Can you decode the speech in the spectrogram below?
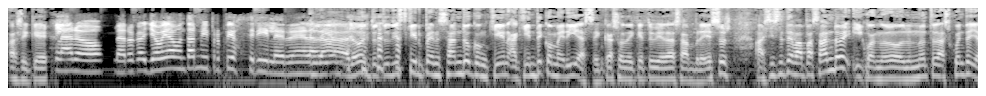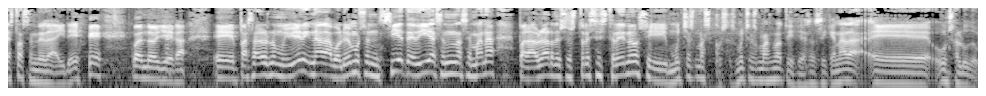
Así que, Claro, claro, yo voy a montar mi propio thriller en el Claro, avión. entonces tú tienes que ir pensando con quién, a quién te comerías en caso de que tuvieras hambre. Eso es, así se te va pasando y cuando no te das cuenta ya estás en el aire cuando llega. Eh, pasároslo muy bien y nada, volvemos en siete días, en una semana, para hablar de esos tres estrenos y muchas más cosas, muchas más noticias. Así que nada, eh, un saludo.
